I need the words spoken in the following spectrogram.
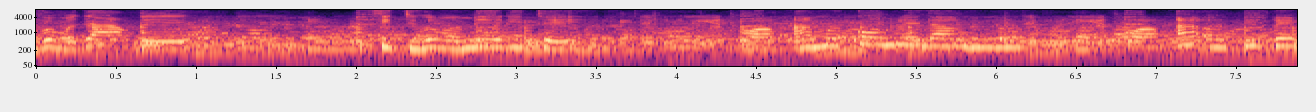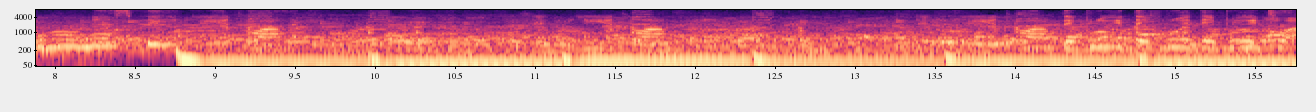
Veux me garder, si tu veux me mériter, à me combler d'amour, à occuper mon esprit. Débrouille, débrouille, débrouille-toi.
